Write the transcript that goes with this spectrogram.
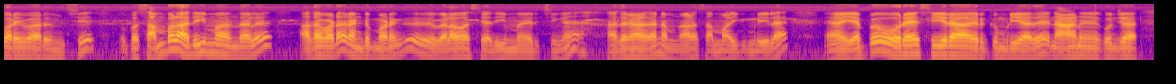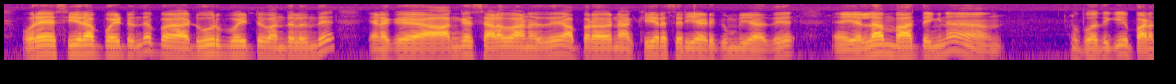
குறைவாக இருந்துச்சு. இப்போ சம்பளம் அதிகமாக இருந்தாலும் அதை விட ரெண்டு மடங்கு விலைவாசி அதிகமாகிருச்சுங்க அதனால தான் நம்மளால் சமாளிக்க முடியல. எப்போ ஒரே சீராக இருக்க முடியாது. நான் கொஞ்சம் ஒரே சீராக போயிட்டு இருந்தேன். இப்போ டூர் போயிட்டு வந்ததுலேருந்து எனக்கு அங்கே செலவானது அப்புறம் நான் கீரை சரியாக எடுக்க முடியாது. எல்லாம் பார்த்திங்கன்னா இப்போதைக்கு பண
